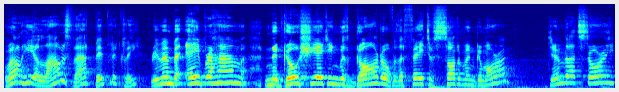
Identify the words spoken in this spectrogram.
Well, he allows that biblically. Remember Abraham negotiating with God over the fate of Sodom and Gomorrah? Do you remember that story?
